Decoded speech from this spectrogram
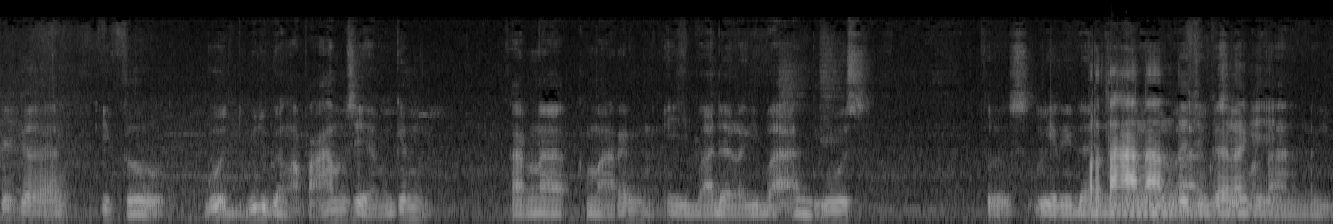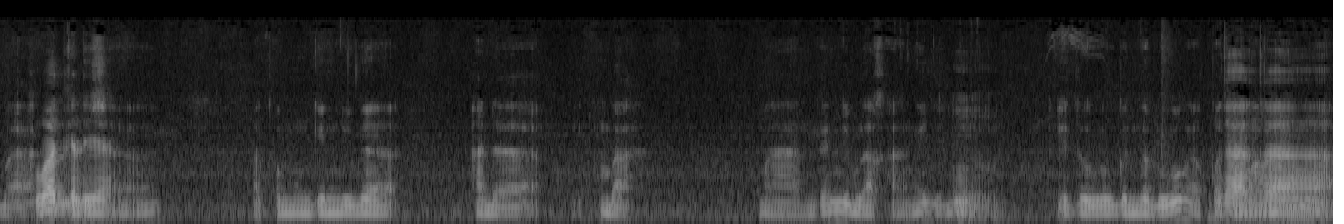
juga. Itu gue gue juga nggak paham sih ya. Mungkin karena kemarin ibadah lagi bagus terus wiridan Pertahanan lu bagus, juga lagi pertahanan lagi bagus, kuat kali ya. atau mungkin juga ada mbah manten di belakangnya jadi itu genderuwo nggak kuat Hmm. nggak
